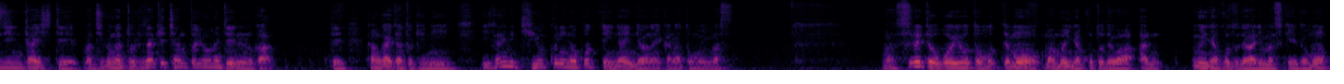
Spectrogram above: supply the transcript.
字に対して、まあ、自分がどれだけちゃんと読めているのかって考えた時に、意外に記憶に残っていないんではないかなと思います。まあ、全て覚えようと思っても、まあ、無理なことではある、無理なことではありますけれども、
